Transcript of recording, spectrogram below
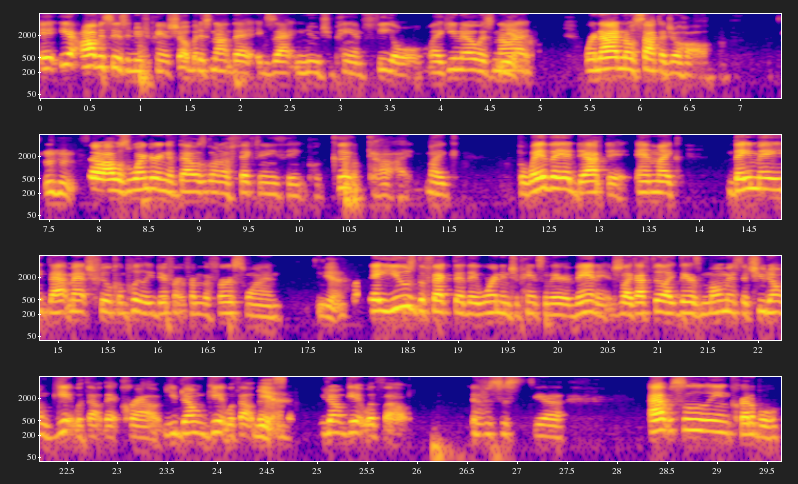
It, yeah, obviously it's a New Japan show, but it's not that exact New Japan feel. Like, you know, it's not. Yeah. We're not in Osaka-jo Hall. Mm-hmm. So I was wondering if that was going to affect anything. But good God, like the way they adapted and like they made that match feel completely different from the first one yeah. They used the fact that they weren't in Japan to their advantage. Like I feel like there's moments that you don't get without that crowd. You don't get without that. Yeah. You don't get without. It was just yeah, absolutely incredible.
